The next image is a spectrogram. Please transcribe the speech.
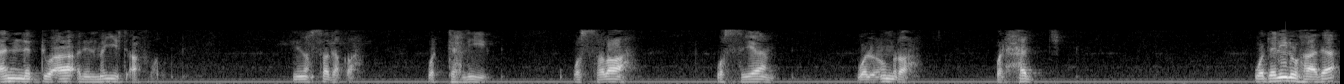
أن الدعاء للميت أفضل من الصدقة والتهليل والصلاة والصيام والعمرة والحج. ودليل هذا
